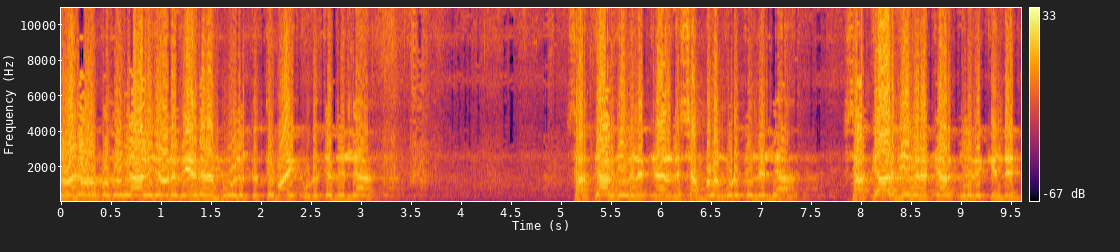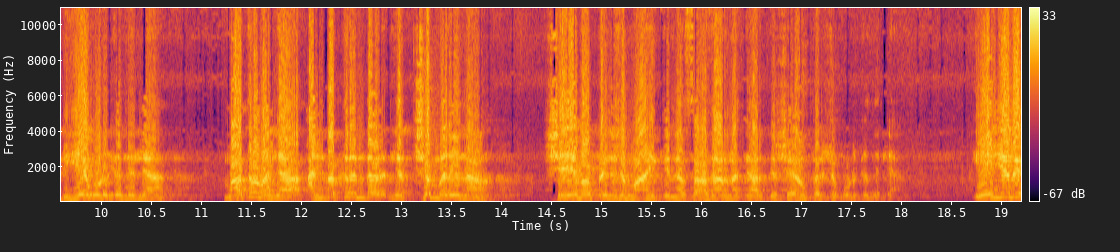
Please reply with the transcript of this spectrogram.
തൊഴിലുറപ്പ് തൊഴിലാളികളുടെ വേതനം പോലും കൃത്യമായി കൊടുക്കുന്നില്ല. സർക്കാർ ജീവനക്കാരുടെ ശമ്പളം കൊടുക്കുന്നില്ല. സർക്കാർ ജീവനക്കാർക്ക് ലഭിക്കേണ്ട ഡി എ കൊടുക്കുന്നില്ല. മാത്രമല്ല അൻപത്തിരണ്ട് ലക്ഷം വരുന്ന ക്ഷേമ പെൻഷൻ വാങ്ങിക്കുന്ന സാധാരണക്കാർക്ക് ക്ഷേമ പെൻഷൻ കൊടുക്കുന്നില്ല. ഇങ്ങനെ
